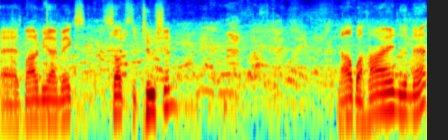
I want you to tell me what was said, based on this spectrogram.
as Mahtomedi makes substitution. Now behind the net.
